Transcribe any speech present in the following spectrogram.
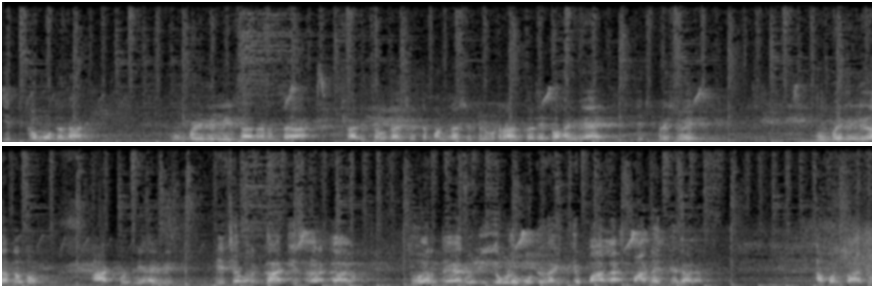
इतकं मोठं झाड आहे. मुंबई दिल्ली साधारणतः साडे चौदाशे ते पंधराशे किलोमीटर अंतर आहे तो हायवे आहे एक्सप्रेस वे मुंबई दिल्ली जातो तो. आठ पदरी हायवे त्याच्यावर गादीसारखा घर तयार होईल एवढं मोठं जाईल इतके पाला पानं आहेत त्या झाडाला आपण पाहतो.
